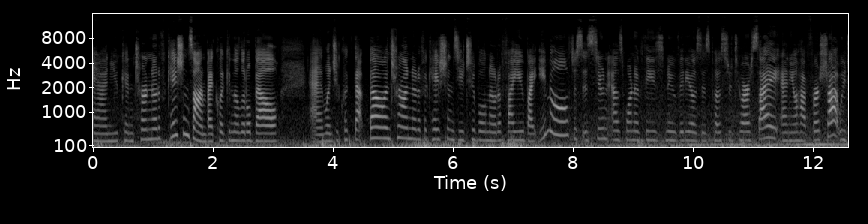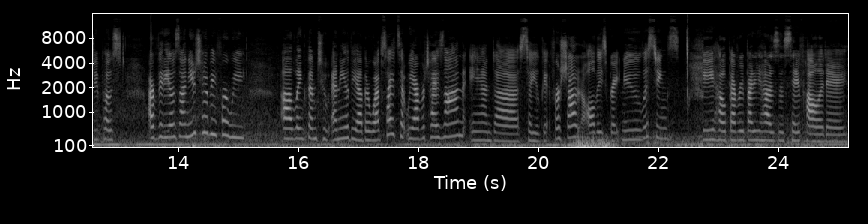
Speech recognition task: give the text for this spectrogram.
and you can turn notifications on by clicking the little bell. And once you click that bell and turn on notifications, YouTube will notify you by email just as soon as one of these new videos is posted to our site and you'll have first shot. We do post our videos on YouTube before we uh, link them to any of the other websites that we advertise on. And uh, so you'll get first shot at all these great new listings. We hope everybody has a safe holiday.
